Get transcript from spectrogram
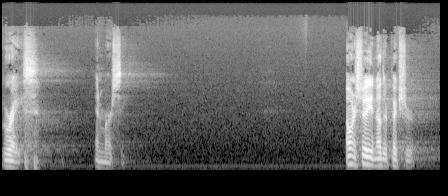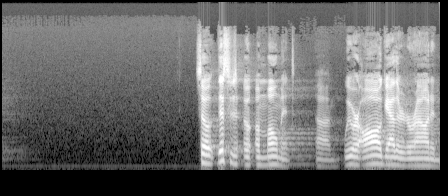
grace and mercy. I want to show you another picture. So, this is a, a moment. Um, we were all gathered around, and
